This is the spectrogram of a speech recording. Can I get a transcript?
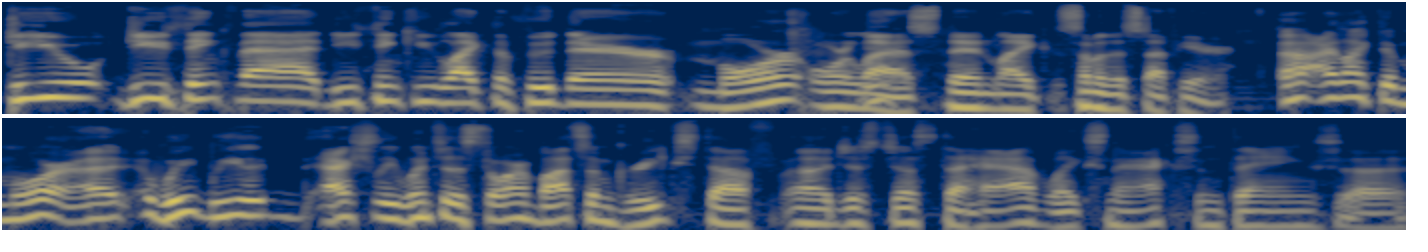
Do you do you think that do you think you like the food there more or less than like some of the stuff here? Uh, I liked it more. Uh, we we actually went to the store and bought some Greek stuff uh, just just to have like snacks and things uh,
